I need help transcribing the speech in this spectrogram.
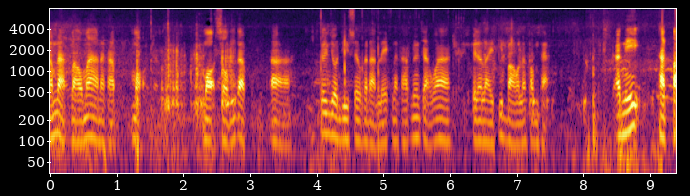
น้ำหนักเบามากนะครับ เหมาะเหมาะสมกับเครื่องยนต์ดีเซลขนาดเล็กนะครับ เนื่องจากว่าเป็นอะไรที่เบาและคอมแพค อันนี้ถัดไป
